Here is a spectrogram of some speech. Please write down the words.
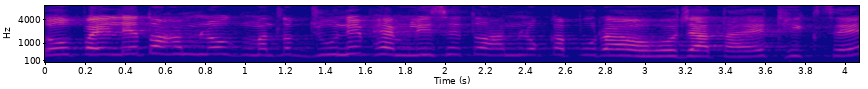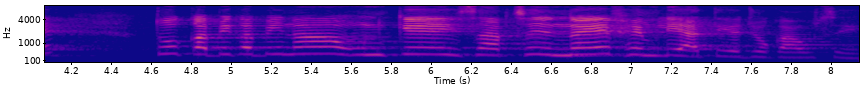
तो पहले तो हम लोग मतलब जूने फैमिली से तो हम लोग का पूरा हो जाता है ठीक से तो कभी कभी ना उनके हिसाब से नए फैमिली आती है जो गाँव से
